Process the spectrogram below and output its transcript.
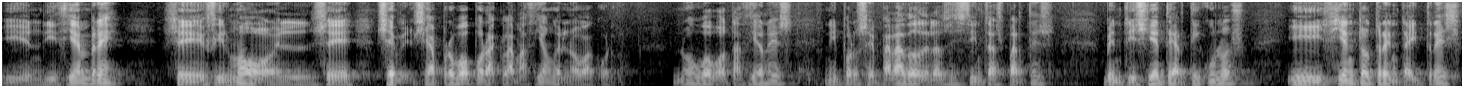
y en diciembre, se firmó, se, aprobó por aclamación el nuevo acuerdo. No hubo votaciones ni por separado de las distintas partes, 27 artículos y 133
